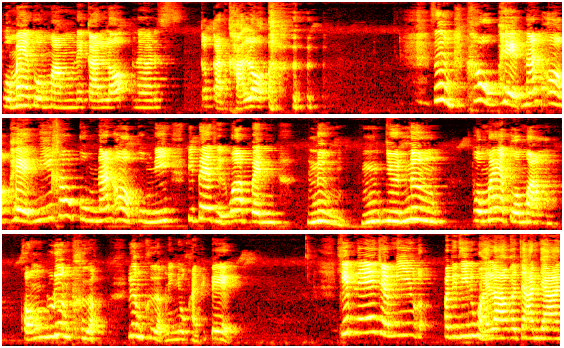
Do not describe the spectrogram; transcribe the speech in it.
ตัวแม่ตัวมัมในการเลาะนะคะกับการขาเลาะ ซึ่งเข้าเพจนั้นออกเพจนี้เข้ากลุ่มนั้นออกกลุ่มนี้พี่เป้ถือว่าเป็นหนึ่งยืนหนึ่งตัวแม่ตัวมัมของเรื่องเผือก เรื่องเผือกในยุคไหพี่เป้คลิปนี้จะมีปฏิทินหวยลาวอาจารย์ยัน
